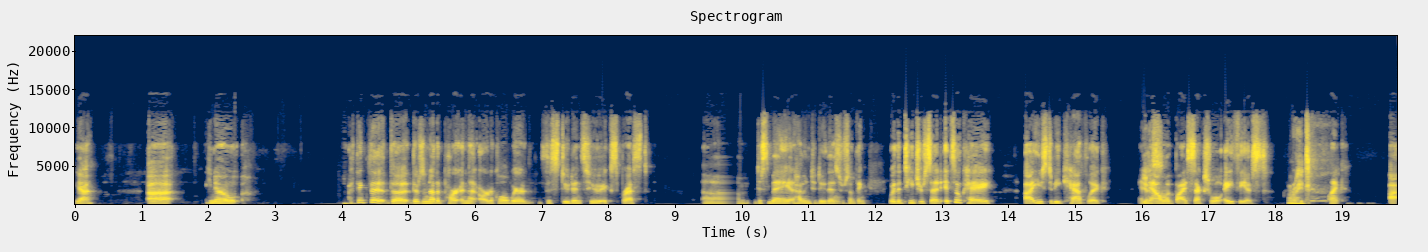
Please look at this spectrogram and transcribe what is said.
Yeah, uh, you know, I think that the there's another part in that article where the students who expressed um, dismay at having to do this or something, where the teacher said, "It's okay. I used to be Catholic, and yes. now I'm a bisexual atheist." Right. Like, I,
